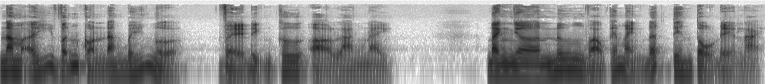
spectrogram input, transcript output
năm ấy vẫn còn đang bế ngửa về định cư ở làng này, đành nhờ nương vào cái mảnh đất tiên tổ để lại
